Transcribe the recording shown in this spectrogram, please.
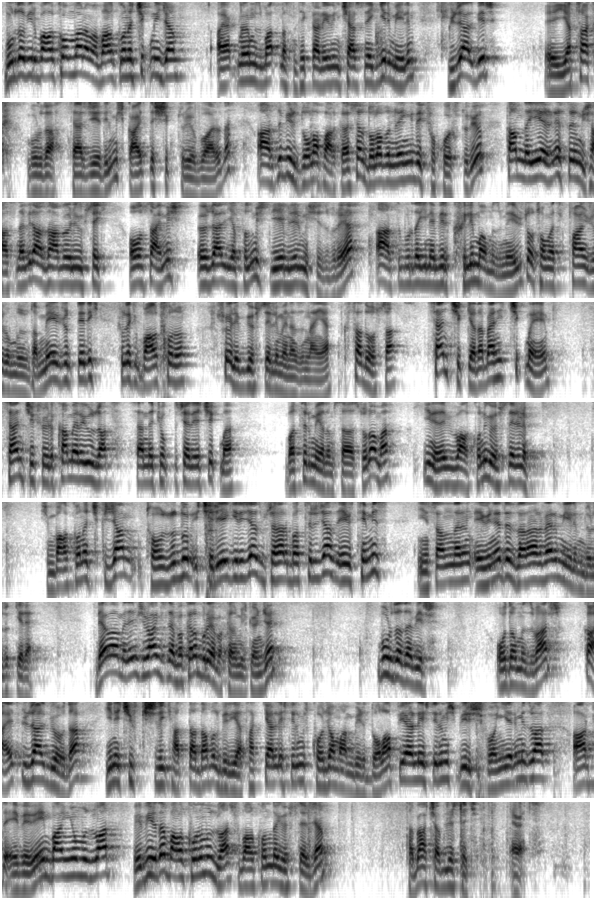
Burada bir balkon var ama balkona çıkmayacağım. Ayaklarımız batmasın. Tekrar evin içerisine girmeyelim. Güzel bir e, yatak burada tercih edilmiş. Gayet de şık duruyor bu arada. Artı bir dolap arkadaşlar. Dolabın rengi de çok hoş duruyor. Tam da yerine sığmış aslında. Biraz daha böyle yüksek olsaymış özel yapılmış diyebilirmişiz buraya. Artı burada yine bir klimamız mevcut. Otomatik panjurumuz da mevcut dedik. Şuradaki balkonu şöyle bir gösterelim en azından ya. Kısa da olsa. Sen çık ya da ben hiç çıkmayayım. Sen çık şöyle kamerayı uzat. Sen de çok dışarıya çıkma. Batırmayalım sağa sola ama yine de bir balkonu gösterelim. Şimdi balkona çıkacağım. Tozludur. içeriye gireceğiz. Bu sefer batıracağız. Ev temiz. İnsanların evine de zarar vermeyelim durduk yere. Devam edelim. Şimdi hangisine bakalım? Buraya bakalım ilk önce. Burada da bir odamız var. Gayet güzel bir oda. Yine çift kişilik hatta double bir yatak yerleştirilmiş. Kocaman bir dolap yerleştirilmiş. Bir şifon yerimiz var. Artı ebeveyn banyomuz var. Ve bir de balkonumuz var. Şu balkonu da göstereceğim. Tabi açabilirsek. Evet.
